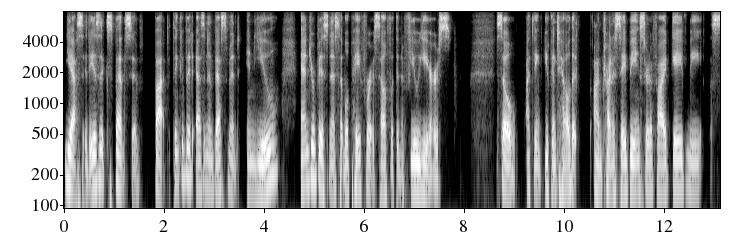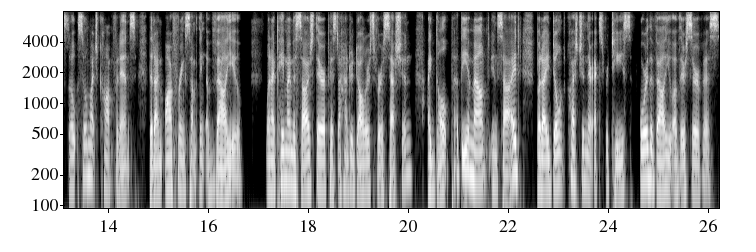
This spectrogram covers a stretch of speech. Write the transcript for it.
Yes, it is expensive, but think of it as an investment in you and your business that will pay for itself within a few years. So I think you can tell that I'm trying to say being certified gave me so so much confidence that I'm offering something of value. When I pay my massage therapist $100 for a session, I gulp at the amount inside, but I don't question their expertise or the value of their service.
